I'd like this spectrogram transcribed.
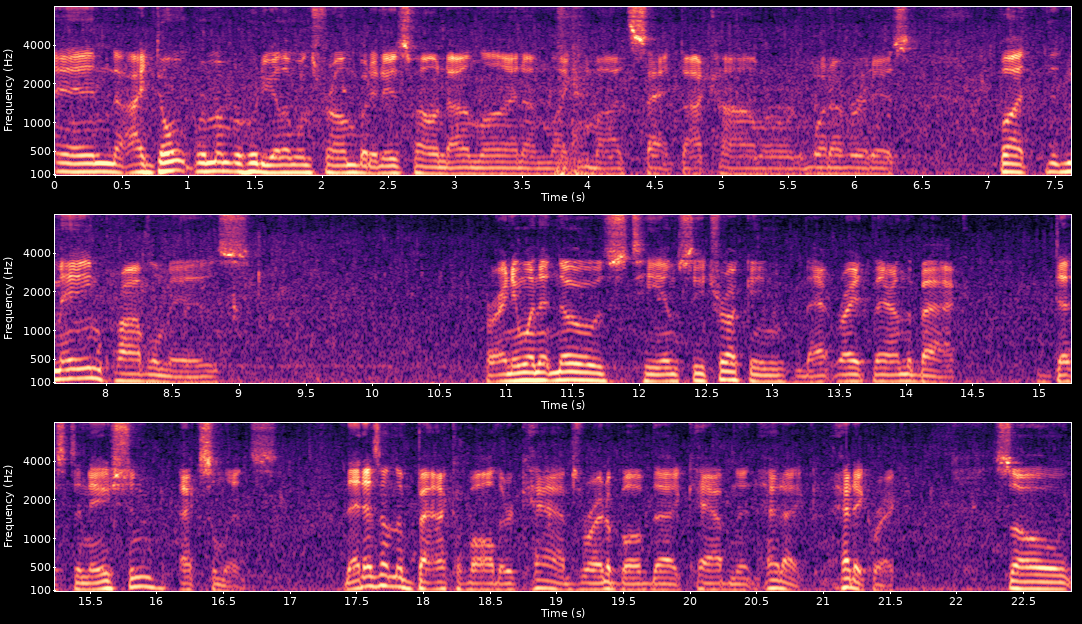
and I don't remember who the other one's from, but it is found online on like modsat.com or whatever it is. But the main problem is, for anyone that knows TMC trucking, that right there on the back, destination excellence. That is on the back of all their cabs, right above that cabinet headache headache rack. So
